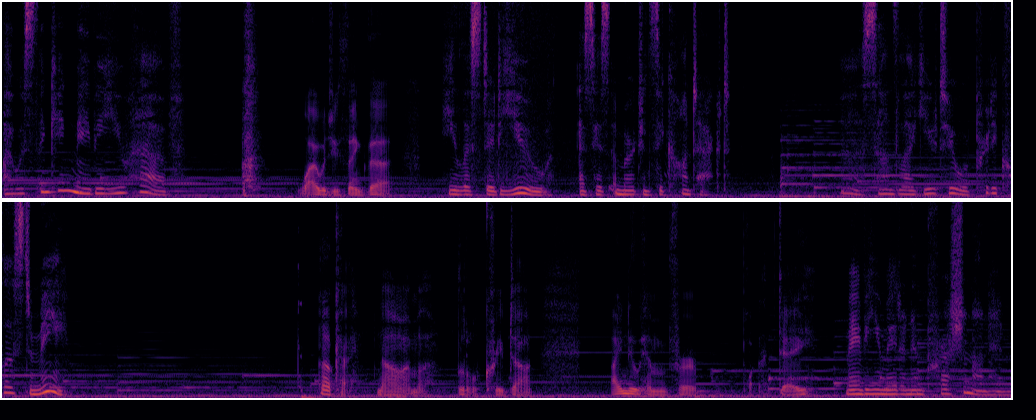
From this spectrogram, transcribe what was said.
I was thinking maybe you have. Why would you think that? He listed you as his emergency contact. Uh, sounds like you two were pretty close to me. Okay, now I'm a little creeped out. I knew him for, what, a day? Maybe you made an impression on him.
